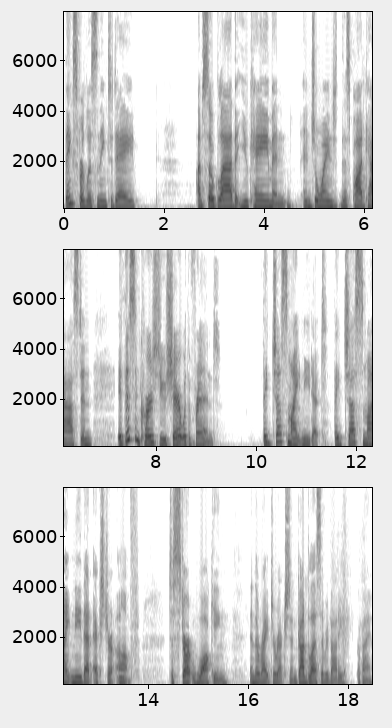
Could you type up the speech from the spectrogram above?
Thanks for listening today. I'm so glad that you came and, and joined this podcast. And if this encouraged you, share it with a friend. They just might need it. They just might need that extra umph to start walking in the right direction. God bless everybody. Bye bye.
